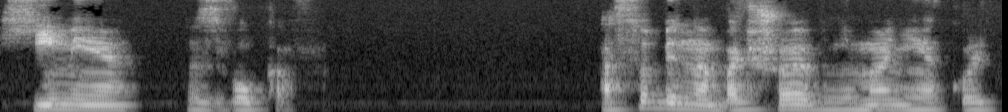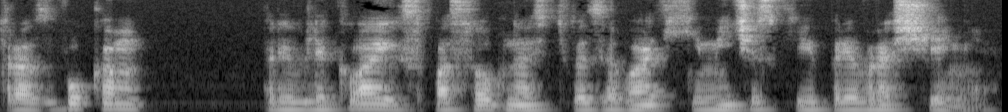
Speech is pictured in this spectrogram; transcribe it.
Химия звуков. Особенно большое внимание к ультразвукам привлекла их способность вызывать химические превращения.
